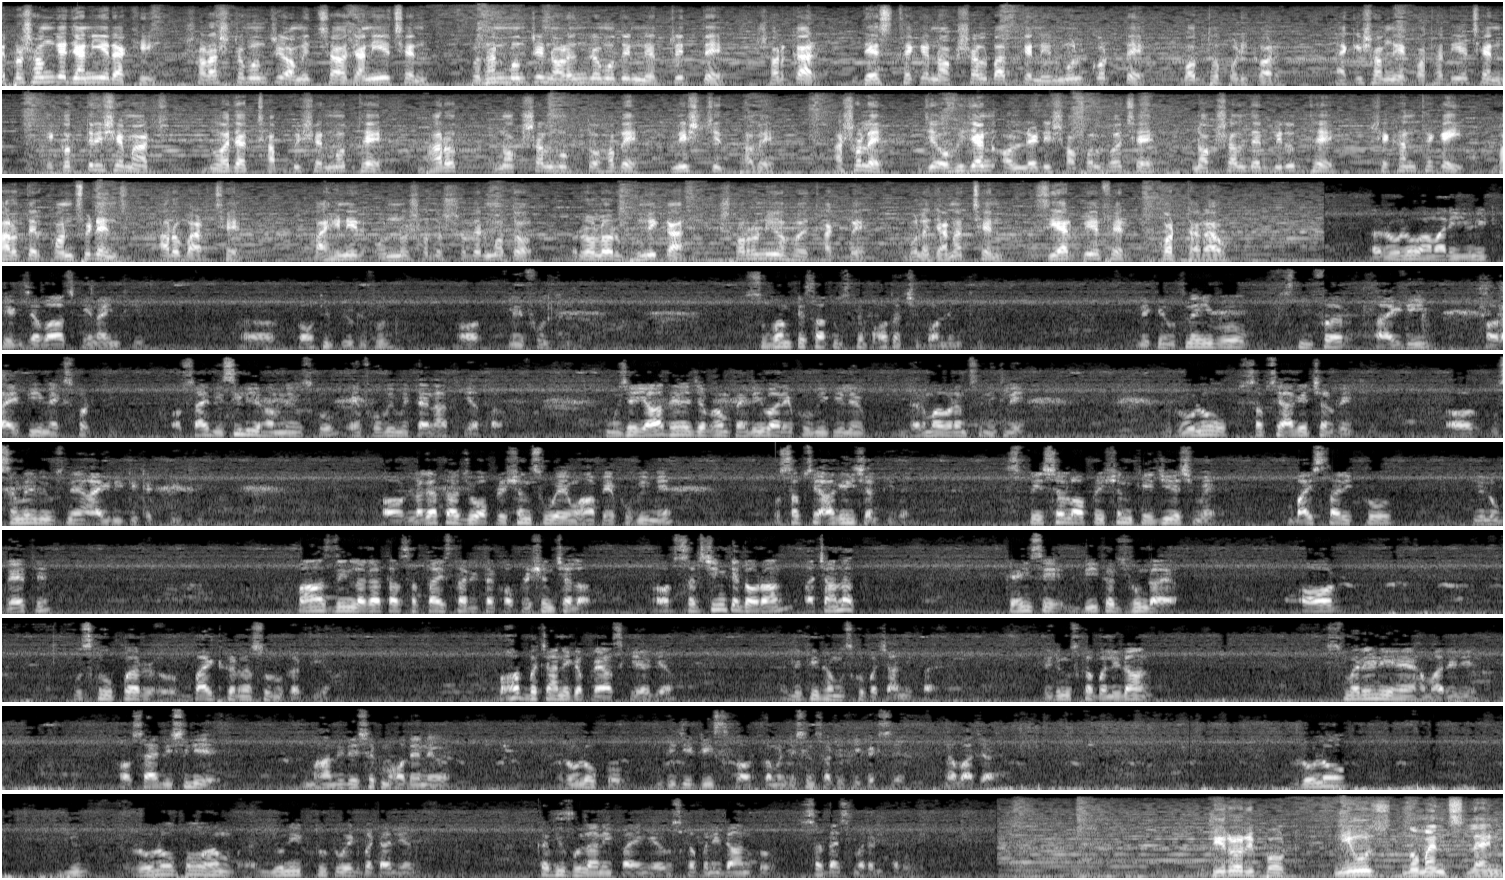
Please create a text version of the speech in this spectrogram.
এ প্রসঙ্গে জানিয়ে রাখি, স্বরাষ্ট্রমন্ত্রী অমিত শাহ জানিয়েছেন, প্রধানমন্ত্রী নরেন্দ্র মোদীর নেতৃত্বে সরকার দেশ থেকে নকশালবাদকে নির্মূল করতে বদ্ধপরিকর। একই সঙ্গে কথা দিয়েছেন, একত্রিশে মার্চ দু হাজার মধ্যে ভারত নকশালমুক্ত হবে নিশ্চিতভাবে। আসলে যে অভিযান অলরেডি সফল হয়েছে, নকশালদের বিরুদ্ধে সেখান থেকেই ভারতের কনফিডেন্স আরও বাড়ছে। বাহিনীর অন্য সদস্যদের মতো রোলোর ভূমিকা স্মরণীয় হয়ে থাকবে বলে জানাচ্ছেন সিআরপিএফের কর্তারাও रोलो हमारी यूनिट की एक जवाज के नाइन थी अ, बहुत ही ब्यूटीफुल और प्लेफुल थी शुभम के साथ उसके बहुत अच्छी बॉन्डिंग थी लेकिन उतने ही वो स्नीफर आईडी और आईपी में एक्सपर्ट थी और शायद इसीलिए हमने उसको एफओबी में तैनात किया था मुझे याद है जब हम पहली बार एफओबी के लिए धर्मावरम से निकले रोलो सबसे आगे चल रही थी और उस समय भी उसने आईडी डिटेक्ट की थी और लगातार जो ऑपरेशन हुए वहाँ पे एफओबी में, वो सबसे आगे ही चलती रही। स्पेशल ऑपरेशन केजीएच में 22 तारीख को ये लोग गए थे। पाँच दिन लगातार 27 तारीख तक ऑपरेशन चला और सर्चिंग के दौरान अचानक कहीं से बी का झुंड आया और उसके ऊपर बाइट करना शुरू कर दिया। बहुत बचाने का प्रयास किया गया, लेकिन हम उसको बचा नहीं पाए। लेकिन उसका बलिदान स्मरणीय है हमारे लिए। और शायद इसलिए महानिदेशक महोदय ने रोलो को डीजी डिस्क और कमेंडेशन सर्टिफिकेट से नवाजा है। रोलो रोलो को हम unit two two eight battalion कभी भुला नहीं पाएँगे और उसका बलिदान को सदा स्मरण करेंगे। Bureau report, news no man's land.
